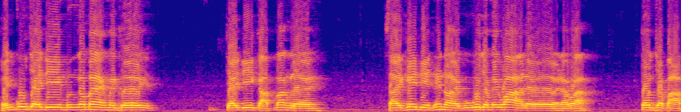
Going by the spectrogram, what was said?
เห็นกูใจดีมึงก็แม่งไม่เคย ใจดีกลับมั่งเลย ใส่เครดิตให้หน่อยกูก็จะไม่ว่าเลยเออนะว่า ต้นฉบับ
